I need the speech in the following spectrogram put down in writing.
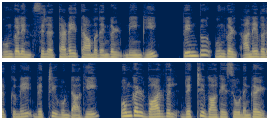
உங்களின் சில தடை தாமதங்கள் நீங்கி பின்பு உங்கள் அனைவருக்குமே வெற்றி உண்டாகி உங்கள் வாழ்வில் வெற்றி வாகை சூடுங்கள்.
